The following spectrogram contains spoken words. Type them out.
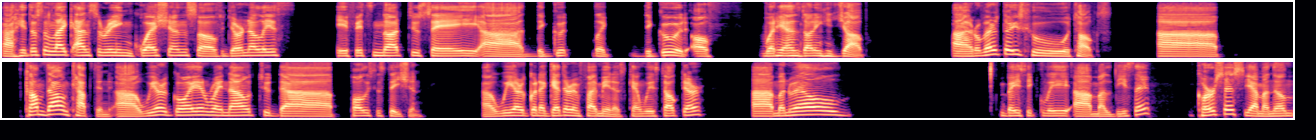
Uh, he doesn't like answering questions of journalists if it's not to say uh, the good, like the good of what he has done in his job. Uh, Roberto is who talks. Uh, calm down, Captain. Uh, we are going right now to the police station. Uh, we are gonna get there in five minutes. Can we talk there? Uh, Manuel basically uh, maldice, curses. Yeah, Manuel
